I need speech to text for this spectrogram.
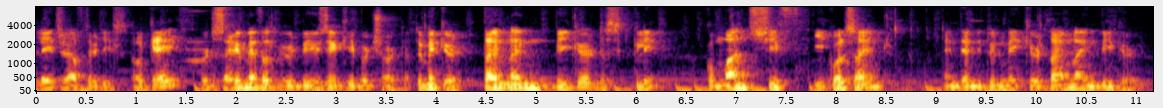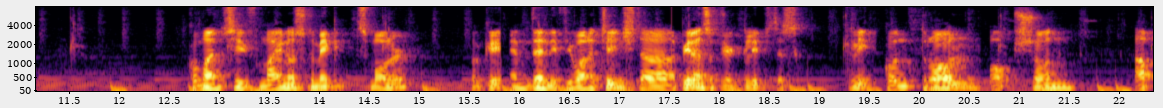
later after this, okay? For the second method, we will be using a keyboard shortcut. To make your timeline bigger, just click Command Shift equal sign and then it will make your timeline bigger. Command Shift minus to make it smaller. Okay, and then if you want to change the appearance of your clips, just click Control Option up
